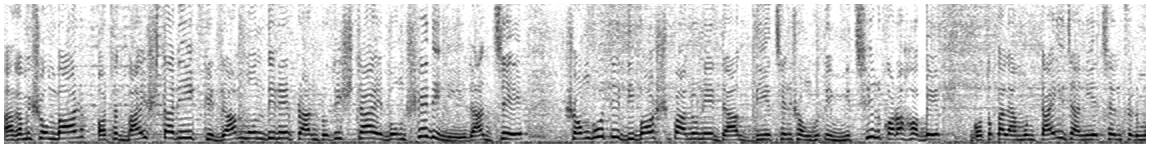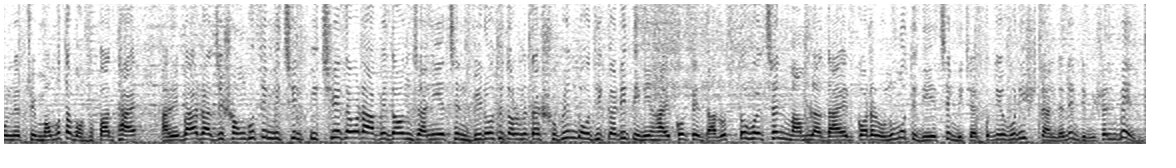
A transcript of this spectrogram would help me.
আগামী সোমবার, অর্থাৎ বাইশ তারিখ, রাম মন্দিরের প্রাণ প্রতিষ্ঠা এবং সেদিনই রাজ্যে সংহতি দিবস পালনের ডাক দিয়েছেন, সংহতি মিছিল করা হবে। গতকাল এমনটাই জানিয়েছেন তৃণমূল নেত্রী মমতা বন্দ্যোপাধ্যায়। আর এবার রাজ্যে সংহতি মিছিল পিছিয়ে দেওয়ার আবেদন জানিয়েছেন বিরোধী দলনেতা শুভেন্দু অধিকারী। তিনি হাইকোর্টের দ্বারস্থ হয়েছেন। মামলা দায়ের করার অনুমতি দিয়েছে বিচারপতি হরিশ টান্ডানের ডিভিশন বেঞ্চ।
